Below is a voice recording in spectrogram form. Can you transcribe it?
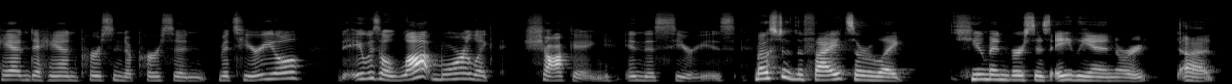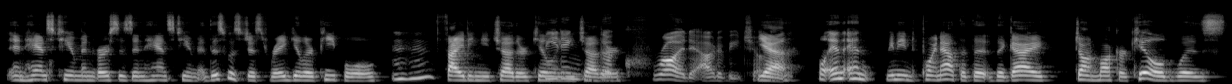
hand to hand person to person material, it was a lot more like shocking in this series. Most of the fights are like human versus alien or uh, enhanced human versus enhanced human. This was just regular people Mhm. fighting each other, killing Beating each other. the crud out of each other. Yeah. Well, and and we need to point out that the the guy John Walker killed was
